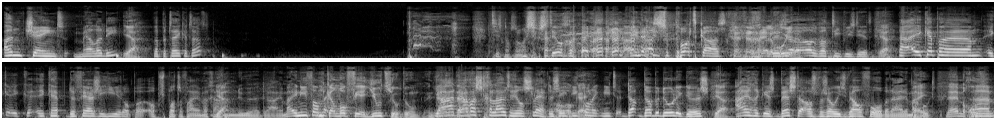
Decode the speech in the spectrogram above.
Unchained Melody. Ja. Wat betekent dat? Het is nog nooit zo stil geweest in deze podcast. Dat is hele goeie. ook wel typisch dit. Ja. Nou, ik, heb, eh, ik, ik, ik heb de versie hier op, eh, op Spotify en we gaan Ja. hem nu eh, draaien. Maar in ieder geval... Je kan hem ook via YouTube doen. En ja, daar, was het geluid heel slecht. Dus Oh, ik, die kon ik niet... Dat, dat bedoel ik dus. Ja. Eigenlijk is het beste als we zoiets wel voorbereiden. Maar Nee. goed. Nee, maar goed. Ehm,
